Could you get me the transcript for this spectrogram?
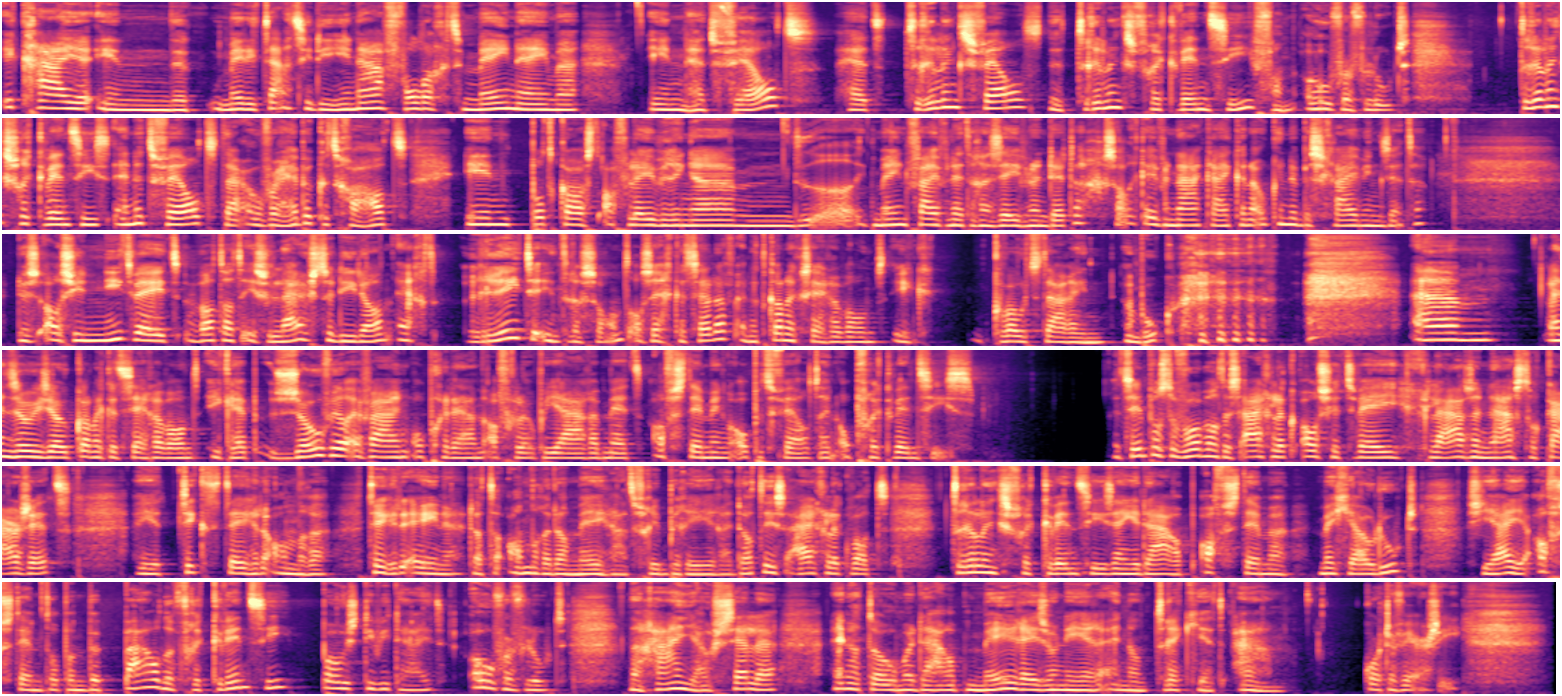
ik ga je in de meditatie die hierna volgt meenemen in het veld, het trillingsveld, de trillingsfrequentie van overvloed. Trillingsfrequenties en het veld, daarover heb ik het gehad in podcastafleveringen, mm, ik meen 35 en 37. Zal ik even nakijken en ook in de beschrijving zetten. Dus als je niet weet wat dat is, luister die dan echt rete interessant, al zeg ik het zelf. En dat kan ik zeggen, want ik quote daarin een boek. um, en sowieso kan ik het zeggen, want ik heb zoveel ervaring opgedaan de afgelopen jaren met afstemmingen op het veld en op frequenties. Het simpelste voorbeeld is eigenlijk als je twee glazen naast elkaar zet en je tikt tegen de andere, tegen de ene, dat de andere dan mee gaat vibreren. Dat is eigenlijk wat trillingsfrequenties en je daarop afstemmen met jou doet. Als jij je afstemt op een bepaalde frequentie, positiviteit, overvloed, dan gaan jouw cellen en atomen daarop mee resoneren en dan trek je het aan. Korte versie.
